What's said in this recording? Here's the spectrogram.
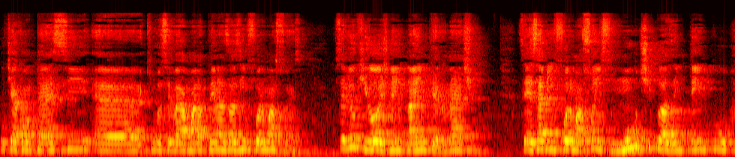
o que acontece é que você vai amar apenas as informações. Você viu que hoje na internet você recebe informações múltiplas em tempo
